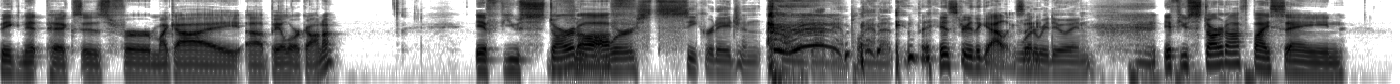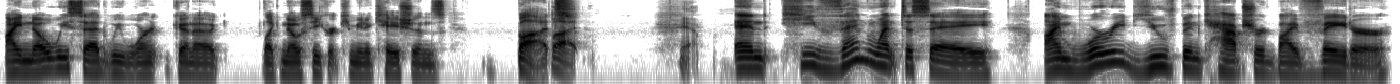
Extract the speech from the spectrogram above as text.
big nitpicks is for my guy uh, Bail Organa. If you start the off worst secret agent on the goddamn planet in the history of the galaxy, what are we doing? If you start off by saying, "I know we said we weren't gonna like no secret communications, but but yeah. And he then went to say, "I'm worried you've been captured by Vader,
